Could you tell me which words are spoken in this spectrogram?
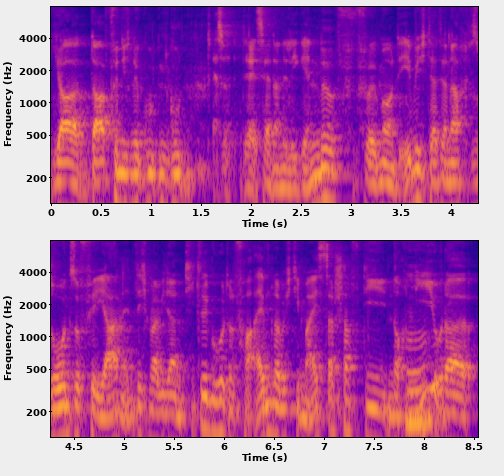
ja, da finde ich eine guten, guten, also der ist ja dann eine Legende für immer und ewig. Der hat ja nach so und so vielen Jahren endlich mal wieder einen Titel geholt und vor allem, glaube ich, die Meisterschaft, die noch nie oder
